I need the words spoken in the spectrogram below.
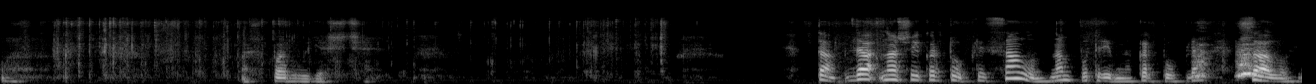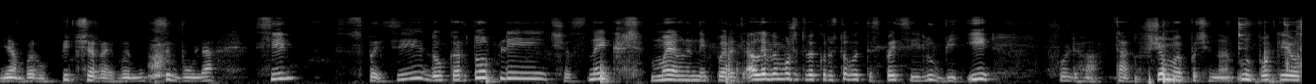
О, аж парує ще. Так, для нашої картоплі з салом нам потрібна картопля, сало я беру під черевину, цибуля, сіль, спеції до картоплі, часник, мелений перець. Але ви можете використовувати спеції любі і фольга. Так, що ми починаємо? Ну, поки от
